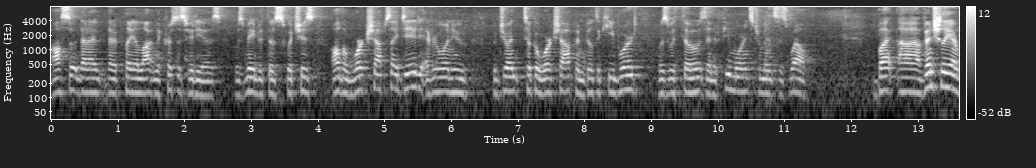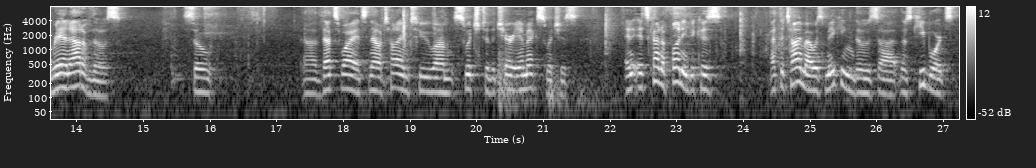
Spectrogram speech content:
also that I, that I play a lot in the Christmas videos, was made with those switches. All the workshops I did, everyone who who joined, took a workshop and built a keyboard, was with those and a few more instruments as well. But uh, eventually I ran out of those. So uh, that's why it's now time to um, switch to the Cherry MX switches. And it's kind of funny because at the time I was making those, uh, those keyboards,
